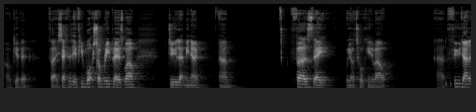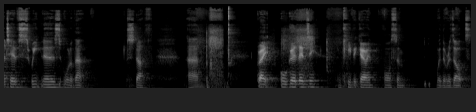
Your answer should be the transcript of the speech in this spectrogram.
I'll give it 30 seconds. If you watched on replay as well, do let me know. Um, Thursday, we are talking about uh, food additives, sweeteners, all of that stuff. Um, great, all good, Lindsay, and keep it going. Awesome with the results.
